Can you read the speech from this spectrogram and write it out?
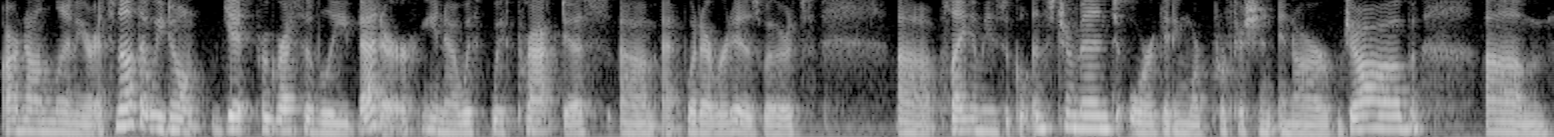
are non-linear. It's not that we don't get progressively better, you know, with with practice um, at whatever it is, whether it's uh, playing a musical instrument or getting more proficient in our job, um,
